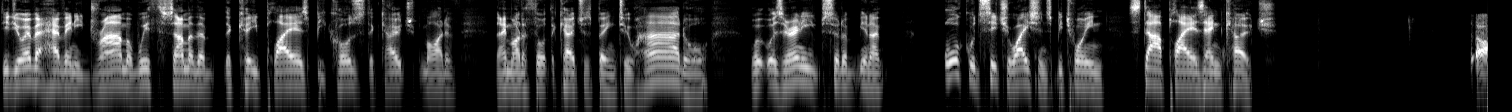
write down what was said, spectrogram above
Did you ever have any drama with some of the, the key players because the coach might have they might have thought the coach was being too hard, or was there any sort of you know awkward situations between star players and coach? Oh,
